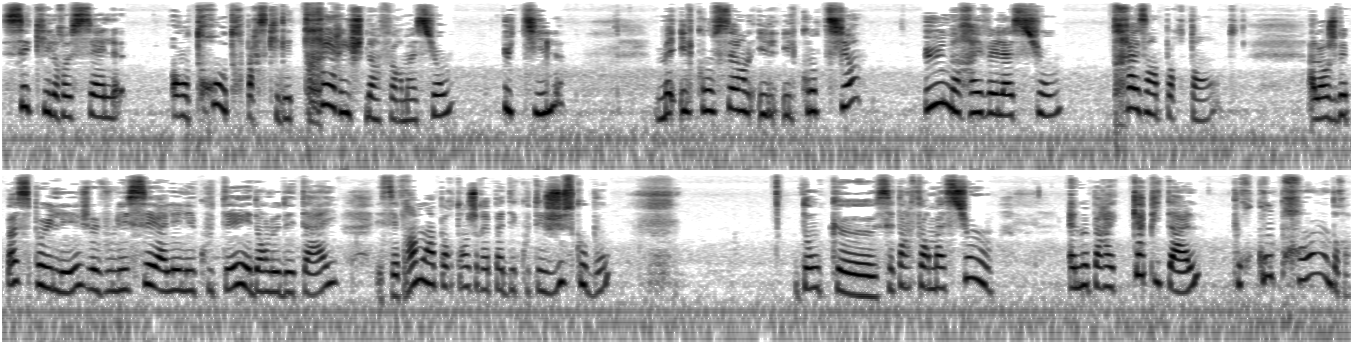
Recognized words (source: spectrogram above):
c'est qu'il recèle, entre autres parce qu'il est très riche d'informations utiles, mais il concerne, il, contient une révélation très importante. Alors je ne vais pas spoiler, je vais vous laisser aller l'écouter et dans le détail. Et c'est vraiment important, je répète, d'écouter jusqu'au bout. Donc euh, cette information, elle me paraît capitale pour comprendre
